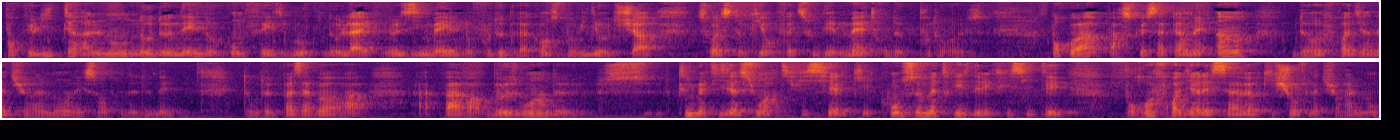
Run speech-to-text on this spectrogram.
pour que littéralement nos données, nos comptes Facebook, nos likes, nos emails, nos photos de vacances, nos vidéos de chats soient stockés en fait sous des mètres de poudreuse. Pourquoi? Parce que ça permet, un, de refroidir naturellement les centres de données, donc de ne pas avoir, pas avoir besoin de climatisation artificielle qui est consommatrice d'électricité pour refroidir les serveurs qui chauffent naturellement.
